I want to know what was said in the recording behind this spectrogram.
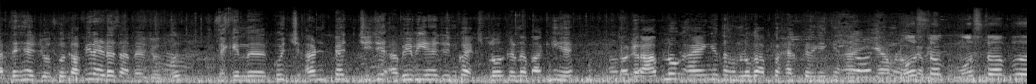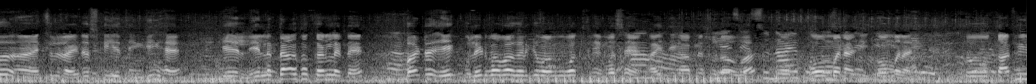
आते हैं जोधपुर काफ़ी राइडर्स आते हैं जोधपुर। लेकिन कुछ अनटच चीज़ें अभी भी हैं जो इनको एक्सप्लोर करना बाकी है। तो अगर आप लोग आएँगे तो हम लोग आपको हेल्प करेंगे कि हाँ ये हम most of most of actually riders की ये थिंकिंग है कि लेह लद्दाख तो कर लेते हैं बट एक बुलेट बाबा करके वहाँ पे बहुत फ़ेमस है। हाँ, आई थिंक आपने सुना होगा। है, ओम मना जी ओम मना जी। तो काफ़ी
